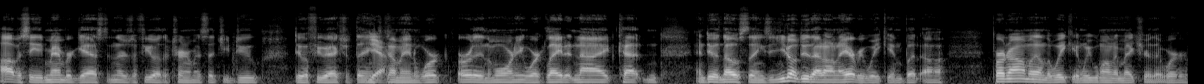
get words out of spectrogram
obviously member guests, and there's a few other tournaments that you do do a few extra things. Yeah. Come in, work early in the morning, work late at night, cutting and, and doing those things. And you don't do that on every weekend, but uh, predominantly on the weekend, we want to make sure that we're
